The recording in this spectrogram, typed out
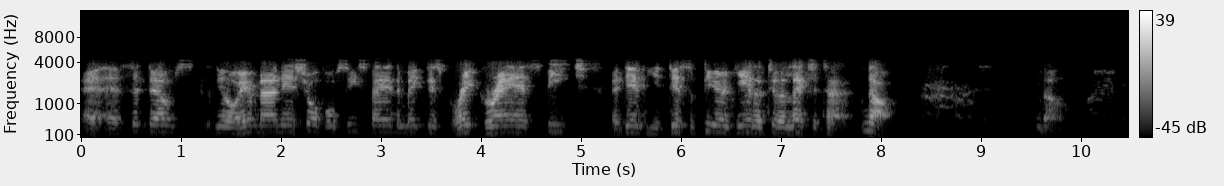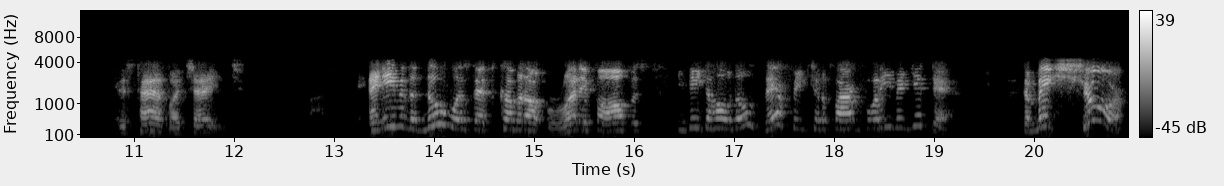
and, and sit down you know every now and then show up on C-SPAN to make this great grand speech and then you disappear again until election time. No, no, it's time for a change. And even the new ones that's coming up running for office, you need to hold those their feet to the fire before they even get there. To make sure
